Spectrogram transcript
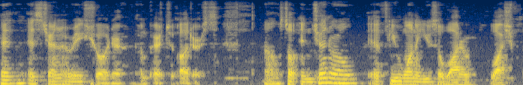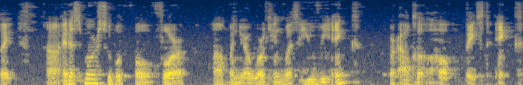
is generally shorter compared to others. Uh, so in general, if you want to use a water wash plate, uh, it is more suitable for uh, when you're working with UV ink or alcohol-based ink.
